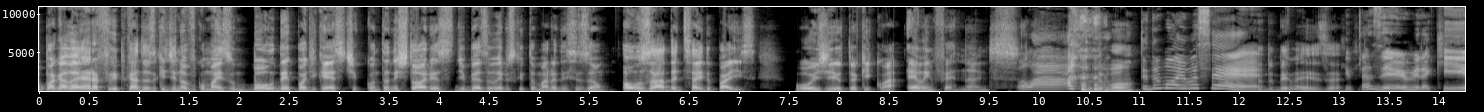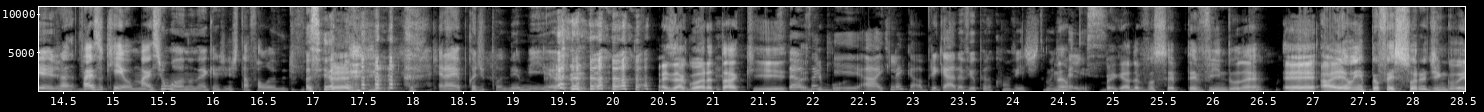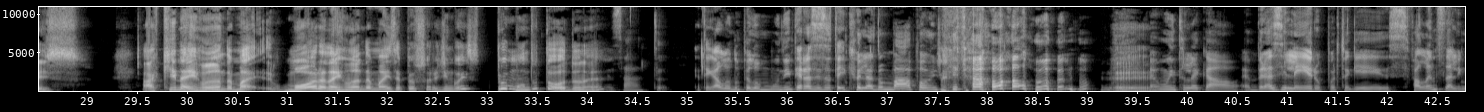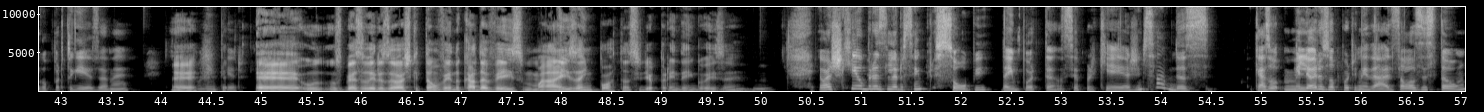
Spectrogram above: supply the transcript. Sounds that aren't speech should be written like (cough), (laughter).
Opa, galera! Felipe Cardoso aqui de novo com mais um Boulder Podcast, contando histórias de brasileiros que tomaram a decisão ousada de sair do país. Hoje eu tô aqui com a Ellen Fernandes. Olá! Tudo bom? (laughs) Tudo bom, e você? Tudo beleza. Que prazer vir aqui. Já faz o quê? Mais de um ano, né, que a gente tá falando de fazer. É, (laughs) Era época de pandemia. é verdade. Mas agora tá aqui, Estamos tá de boa. aqui. Ai, que legal. Obrigada, viu, pelo convite. Tô muito Não, feliz. obrigado a você por ter vindo, né? É, a Ellen é professora de inglês aqui na Irlanda, mas, mora na Irlanda, mas é professora de inglês pro mundo todo, né? Exato. Eu tenho aluno pelo mundo inteiro. Às vezes eu tenho que olhar no mapa onde que tá o (laughs) aluno. É, É muito legal. É brasileiro, português, falantes da língua portuguesa, né? é. É, os brasileiros eu acho que estão vendo cada vez mais a importância de aprender inglês, né? Uhum. Eu acho que o brasileiro sempre soube da importância, porque a gente sabe das que as melhores oportunidades elas estão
